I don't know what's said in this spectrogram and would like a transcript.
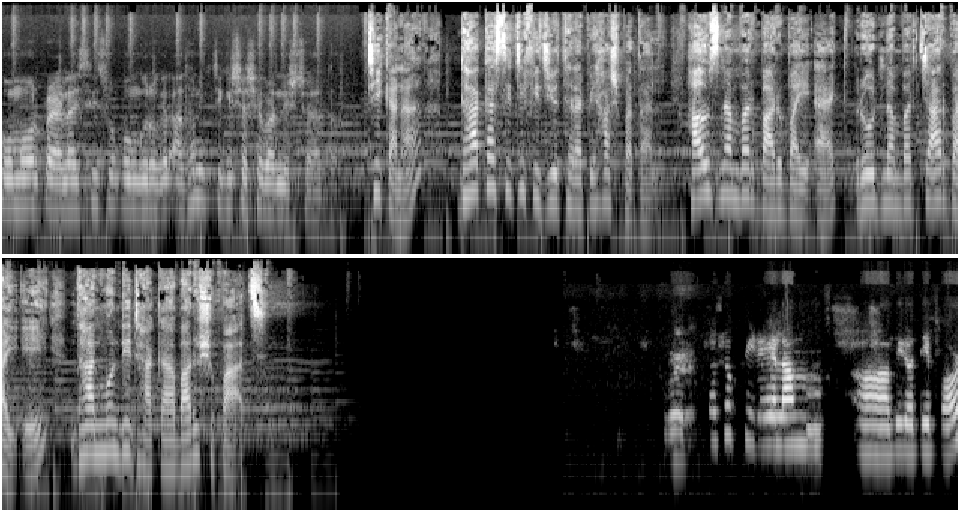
কোমর প্যারালাইসিস ও পঙ্গু রোগের আধুনিক চিকিৎসা সেবার নিশ্চয়তা ঠিকানা ঢাকা সিটি ফিজিওথেরাপি হাসপাতাল হাউস নাম্বার বারো বাই এক রোড নাম্বার চার বাই এ ধানমন্ডি ঢাকা বারোশো পাঁচ দর্শক ফিরে এলাম বিরতির পর।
